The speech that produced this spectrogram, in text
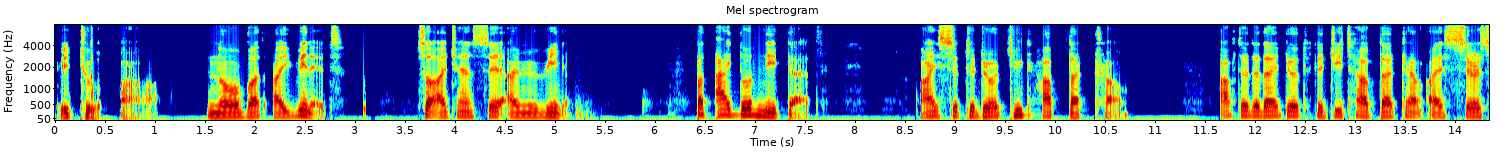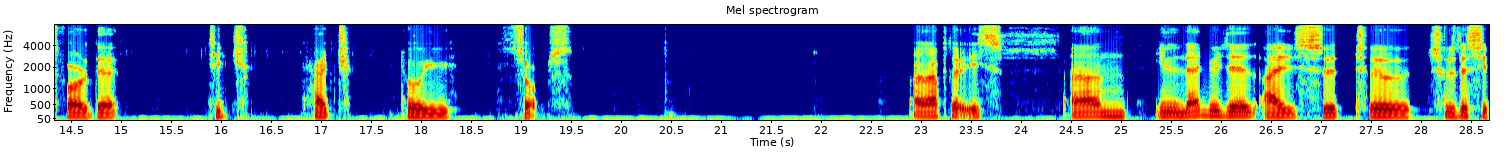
it too. Uh, no, but I win it. So I can say I'm a winner. But I don't need that. I set to do github.com. After that I go to the github.com, I search for the tic tac toe source. And after it's and in languages I should choose the C++.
